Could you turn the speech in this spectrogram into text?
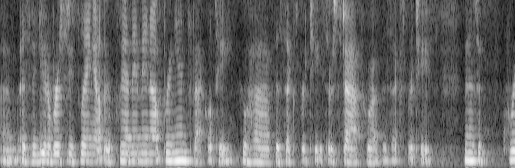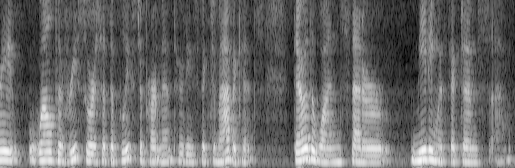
Um, as the university's laying out their plan, they may not bring in faculty who have this expertise or staff who have this expertise. I mean, there's a great wealth of resource at the police department through these victim advocates. They're the ones that are meeting with victims um,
